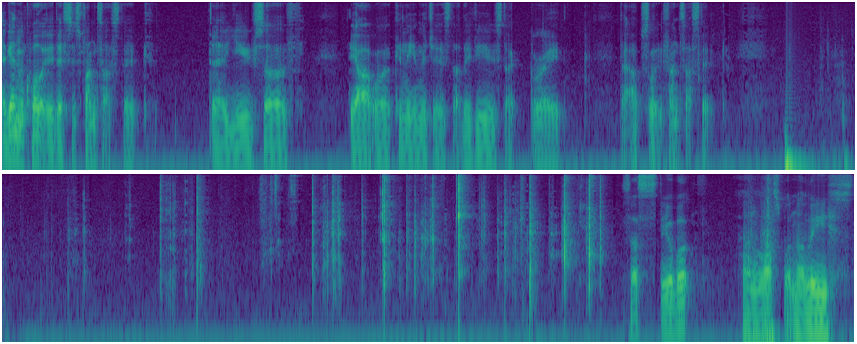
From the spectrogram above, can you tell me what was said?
Again, the quality of this is fantastic. The use of the artwork and the images that they've used are great. They're absolutely fantastic. So that's Steelbook. And last but not least,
